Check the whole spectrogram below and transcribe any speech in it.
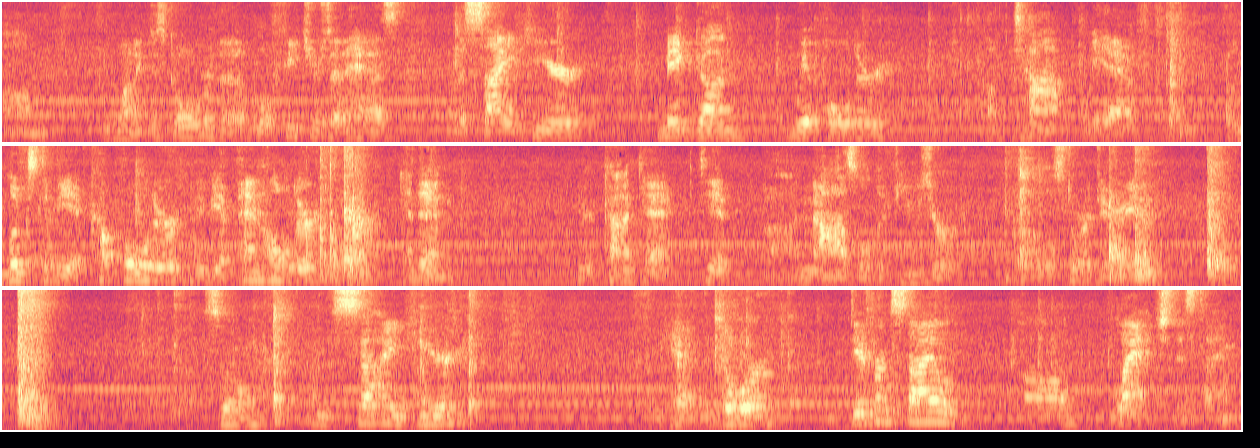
Um, if you want to just go over the little features that it has on the side here, MIG gun, whip holder. Up top we have what looks to be a cup holder, maybe a pen holder, and then your contact tip, uh, nozzle, diffuser, uh, little storage area. So on the side here, we have the door, different style uh, latch this time.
